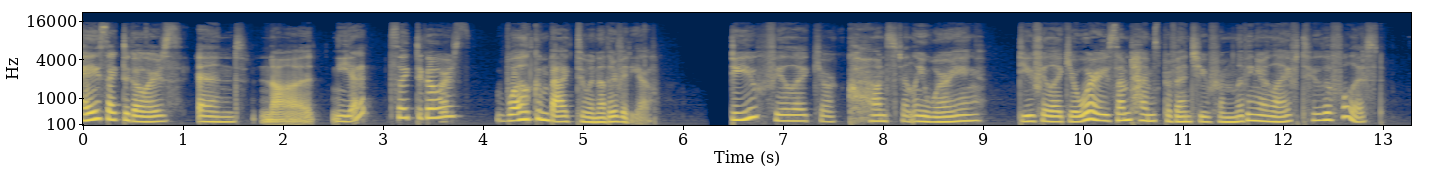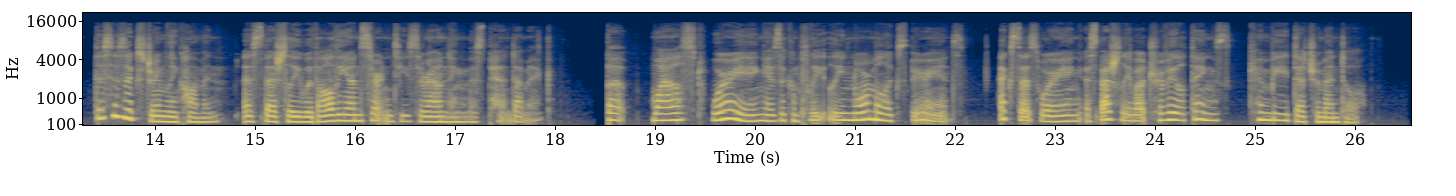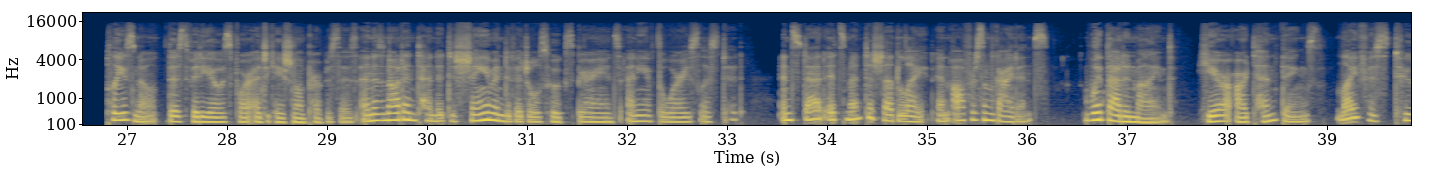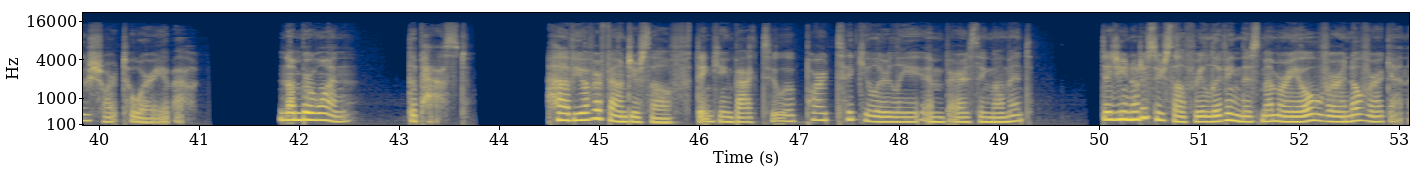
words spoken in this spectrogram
Hey, Psych2Goers, and not yet Psych2Goers. Welcome back to another video. Do you feel like you're constantly worrying? Do you feel like your worries sometimes prevent you from living your life to the fullest? This is extremely common, especially with all the uncertainty surrounding this pandemic. But whilst worrying is a completely normal experience, excess worrying, especially about trivial things, can be detrimental. Please note this video is for educational purposes and is not intended to shame individuals who experience any of the worries listed. Instead, it's meant to shed light and offer some guidance. With that in mind, here are 10 things life is too short to worry about. Number one, the past. Have you ever found yourself thinking back to a particularly embarrassing moment? Did you notice yourself reliving this memory over and over again?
